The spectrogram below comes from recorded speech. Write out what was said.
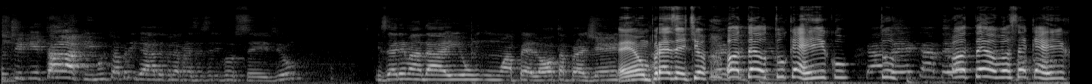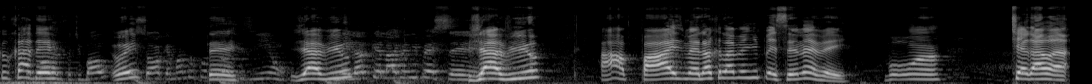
TikTok, muito obrigado pela presença de vocês, viu? Se quiserem mandar aí um- uma pelota pra gente. É um presentinho. Ô. Teu, tu que é rico. Cadê, Tu... cadê? Ô, Teu, você que é rico, cadê? futebol? Oi? Soccer, manda um controlezinho. Já viu? Melhor do que live NPC. Já viu? Rapaz, melhor que lá vem NPC, né, velho? Boa. Chegar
